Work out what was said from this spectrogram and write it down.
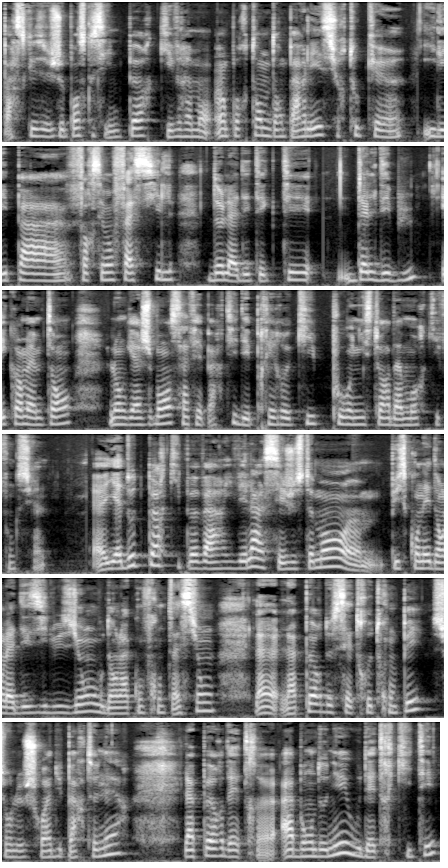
parce que je pense que c'est une peur qui est vraiment importante d'en parler, surtout que il n'est pas forcément facile de la détecter dès le début, et qu'en même temps, l'engagement, ça fait partie des prérequis pour une histoire d'amour qui fonctionne. Euh, il y a d'autres peurs qui peuvent arriver là. C'est justement, euh, puisqu'on est dans la désillusion ou dans la confrontation, la, peur de s'être trompé sur le choix du partenaire, la peur d'être euh, abandonné ou d'être quitté,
